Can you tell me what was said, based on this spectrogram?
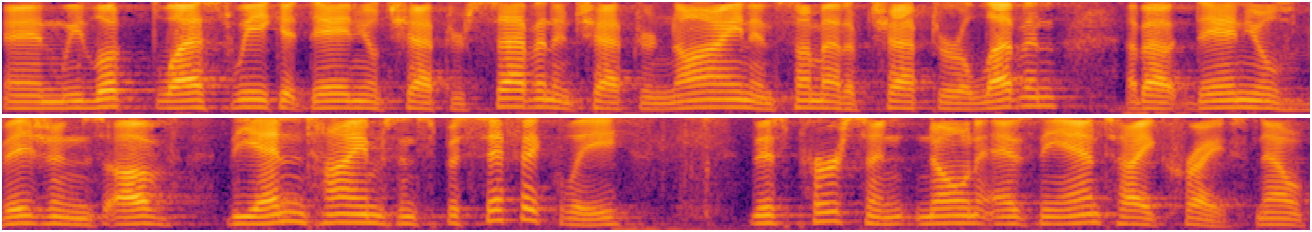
And we looked last week at Daniel chapter 7 and chapter 9, and some out of chapter 11 about Daniel's visions of the end times, and specifically this person known as the Antichrist. Now,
